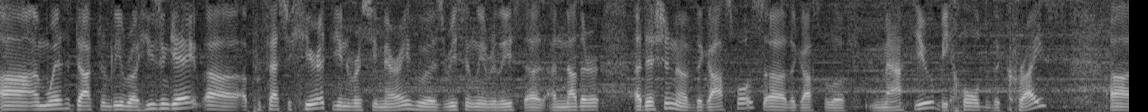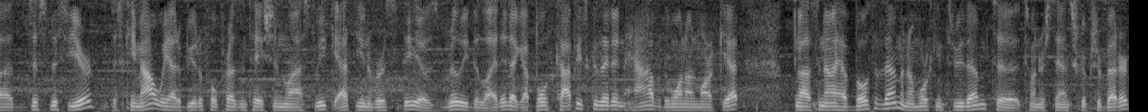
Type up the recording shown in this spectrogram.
Uh, I'm with Dr. Leroy Huizenga, uh, a professor here at the University of Mary, who has recently released a, another edition of the Gospels, uh, the Gospel of Matthew, Behold the Christ. Uh, just this year, just came out. We had a beautiful presentation last week at the university. I was really delighted. I got both copies because I didn't have the one on Mark yet. Uh, so now I have both of them, and I'm working through them to, to understand Scripture better.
